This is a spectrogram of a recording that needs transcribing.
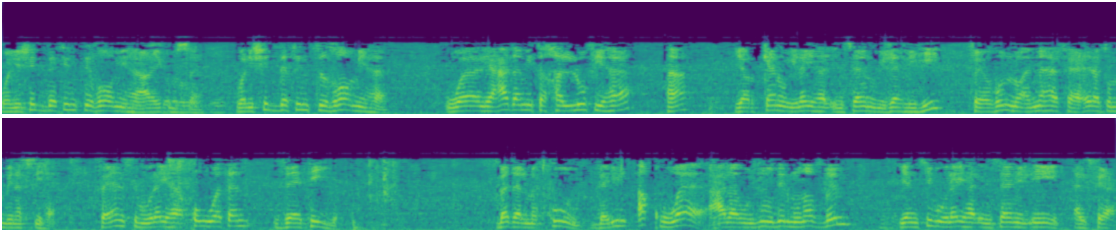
ولشدة انتظامها عليكم السلام ولشدة انتظامها ولعدم تخلفها ها يركن إليها الإنسان بجهله فيظن أنها فاعلة بنفسها فينسب إليها قوة ذاتية. بدل ما تكون دليل أقوى على وجود المنظم ينسب إليها الإنسان الإيه؟ الفعل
